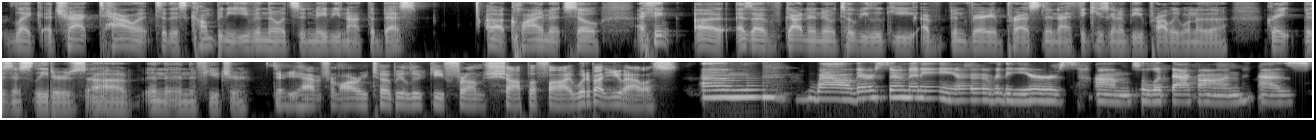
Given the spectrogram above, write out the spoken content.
like attract talent to this company, even though it's in maybe not the best uh, climate. So I think uh, as I've gotten to know Tobi Lütke, I've been very impressed, and I think he's going to be probably one of the great business leaders uh, in the in the future. There you have it from Auri Tobi Lütke from Shopify. What about you, Alyce? Um, wow, there are so many over the years um, to look back on as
